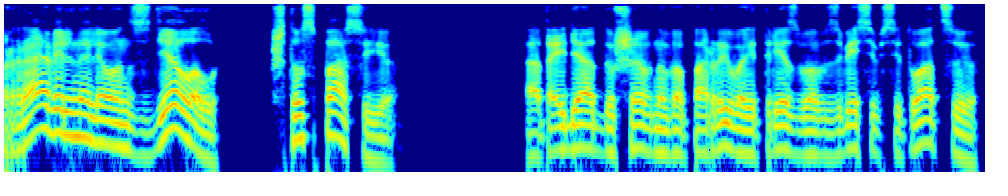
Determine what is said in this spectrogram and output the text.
Правильно ли он сделал, что спас ее? Отойдя от душевного порыва и трезво взвесив ситуацию,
